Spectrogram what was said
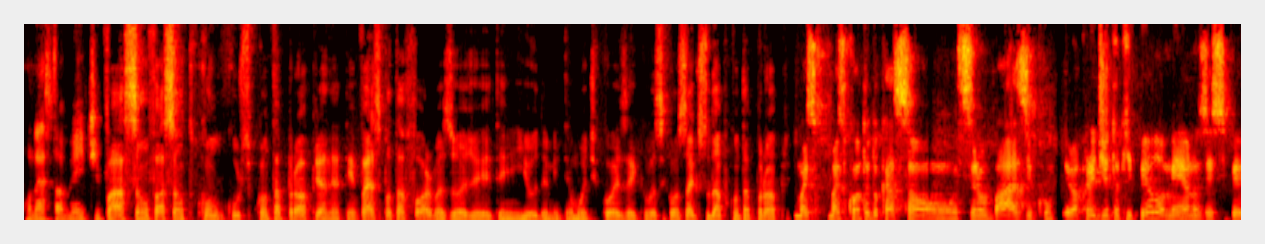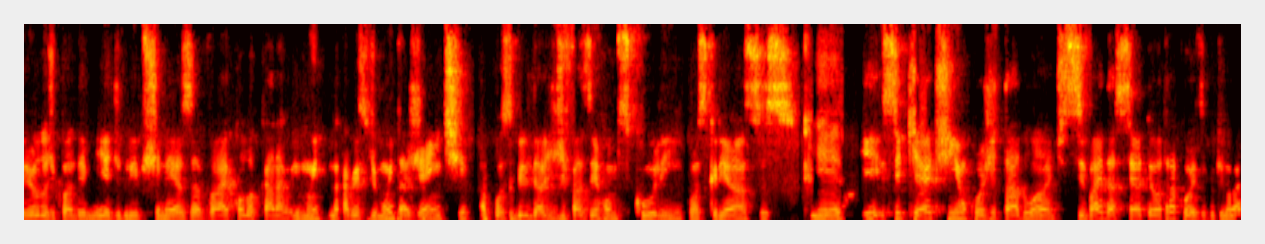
honestamente. Façam, façam curso por conta própria, né? Tem várias plataformas hoje aí, tem Udemy, tem um monte de coisa aí que você consegue estudar por conta própria. Mas, mas quanto à educação, ensino básico, eu acredito que pelo menos esse período de pandemia de gripe chinesa vai colocar na, na cabeça de muita gente a possibilidade de fazer homeschooling com as crianças. Isso. E sequer tinham cogitado antes. Se vai dar certo é outra coisa, porque não é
